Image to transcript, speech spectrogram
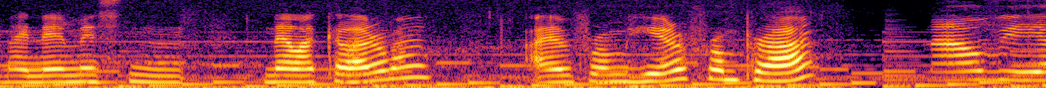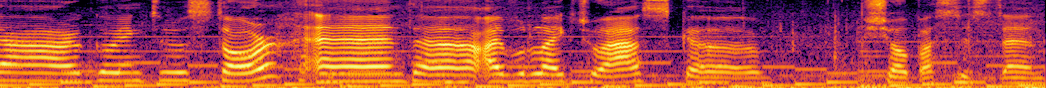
My name is Nela Kellerova. I am from here, from Prague. Now we are going to the store and uh, I would like to ask a shop assistant.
